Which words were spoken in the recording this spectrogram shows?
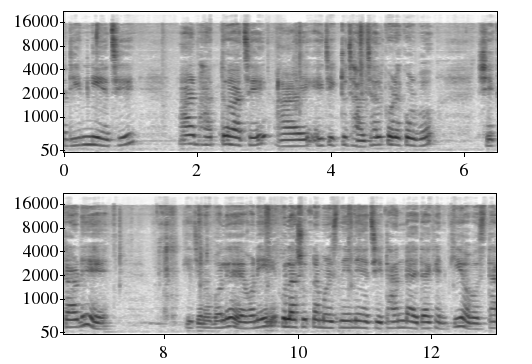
ডিম নিয়েছি, আর ভাত তো আছে। আর এই যে একটু ঝালঝাল করে করব, সে কারণে কি যেন বলে, অনেকগুলা শুকনা মরিচ নিয়ে নিয়েছি। ঠান্ডায় দেখেন কি অবস্থা।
